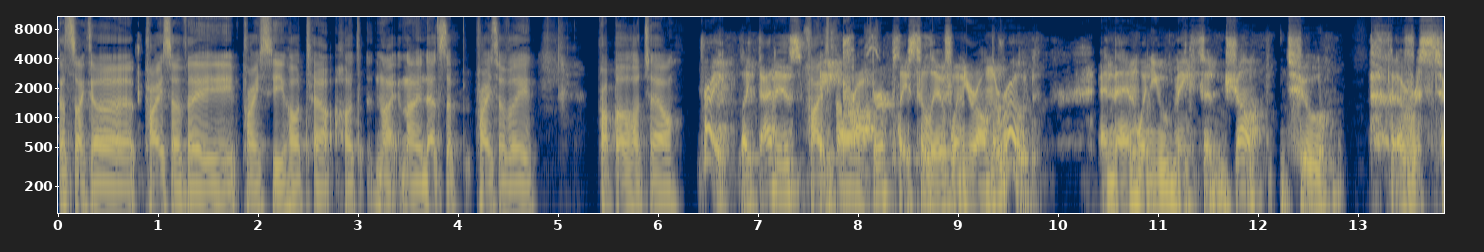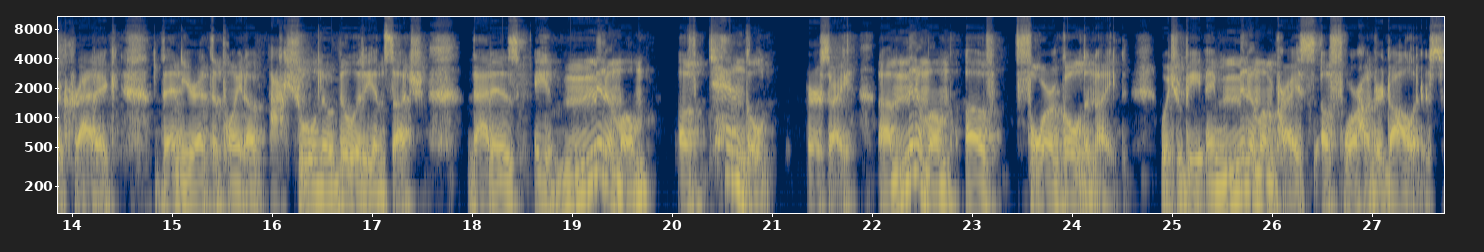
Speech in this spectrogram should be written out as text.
That's like a price of a pricey hotel. Hot, no, no, that's the price of a proper hotel. Right. Like that is Five a stars. proper place to live when you're on the road. And then when you make the jump to aristocratic, then you're at the point of actual nobility and such. That is a minimum of 10 gold, or sorry, a minimum of four goldenite, which would be a minimum price of $400.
